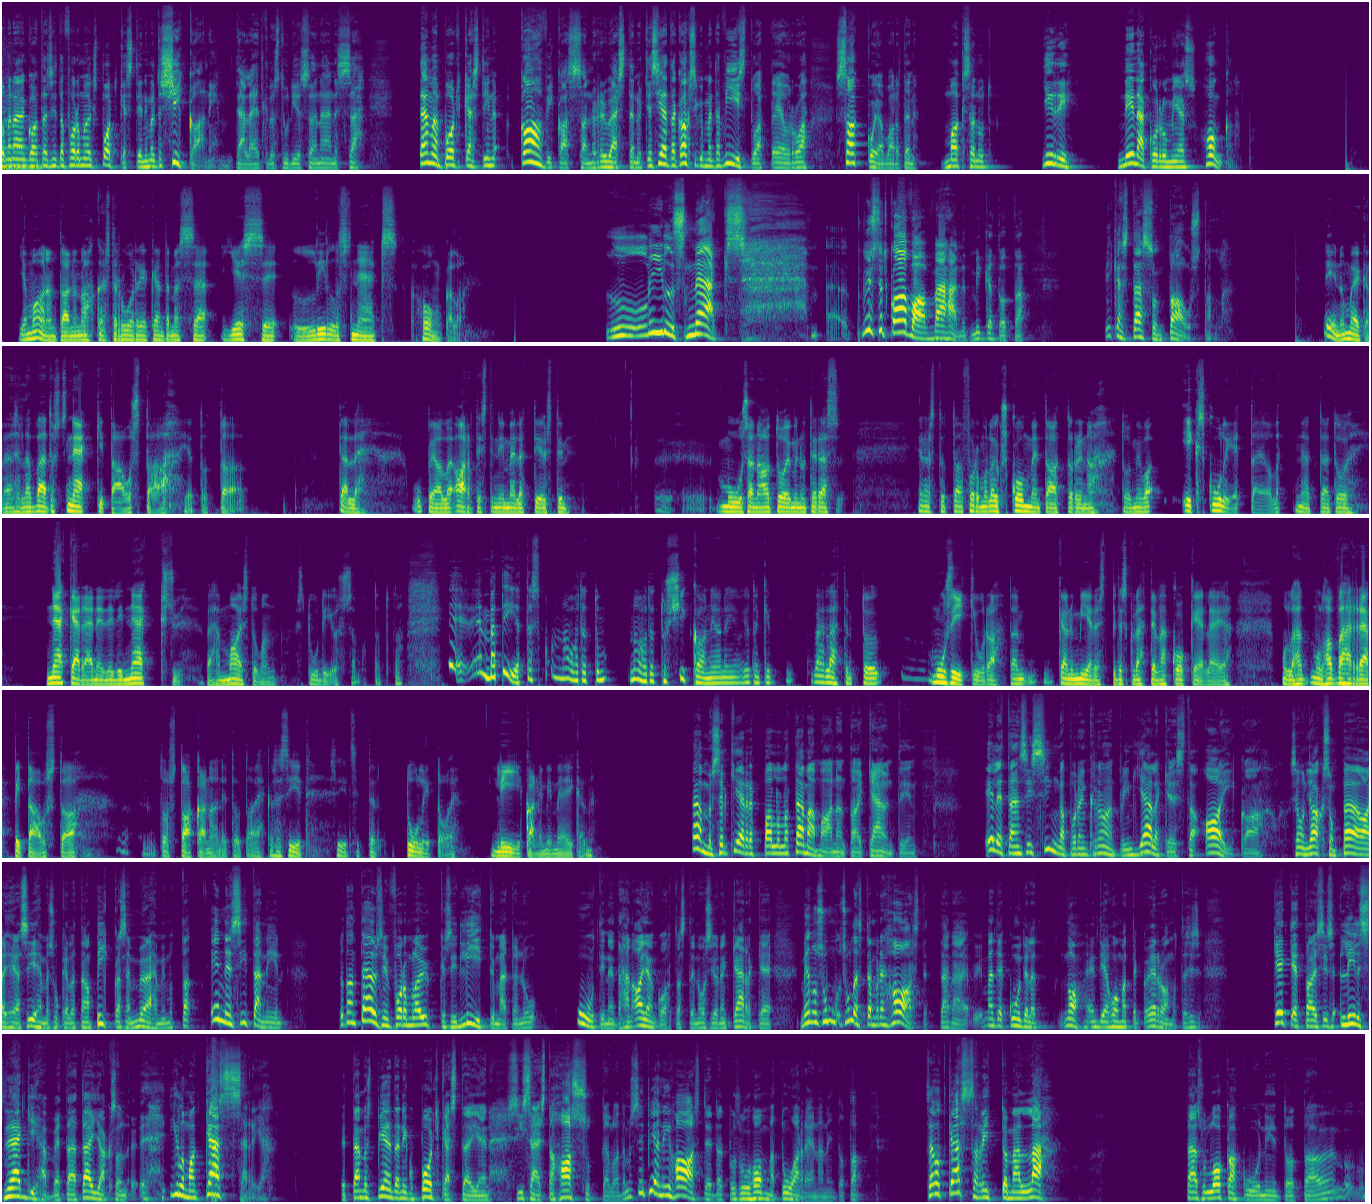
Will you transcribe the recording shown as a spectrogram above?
Suomen ajankohtaisinta Formula 1-podcastia nimeltä Shikani. Tällä hetkellä studiossa on äänessä tämän podcastin kahvikassan ryöstänyt ja sieltä 25 000 euroa sakkoja varten maksanut Jiri Nenäkorumies Honkala. Ja maanantaina nahkaista ruoria kääntämässä Jesse Lil Snacks Honkala. Lil Snacks. Pystytkö avaamaan vähän, että mikä tota, mikäs tässä on taustalla? Niin, no meikäläisellä vähän tuosta snackitaustaa. Ja tota, tälle upealle artistinimelle tietysti muusana on toiminut eräs, eräs tota, Formula 1-kommentaattorina toimiva ex-kuljettaja, jolle näyttää tuo näkäräinen eli näksy vähän maistuvan studiossa, mutta tota, en, en mä tiedä, tässä on nauhoitettu, nauhoitettu shikania, niin jotenkin vähän lähtenyt tuo musiikkiura, tai käynyt mielessä, että pitäisikö lähteä vähän kokeilemaan, ja mullahan, mullahan on vähän räppitaustaa tuossa takana, niin tota, ehkä se siitä, siitä sitten tuli toi liikanimi meikällä. Tämmöisellä kierrepallolla tämä maanantai käyntiin. Eletään siis Singaporen Grand Prixin jälkeistä aikaa. Se on jakson pääaihe ja siihen me sukelletaan pikkasen myöhemmin, mutta ennen sitä niin jotain täysin Formula 1 liittymätön uutinen tähän ajankohtaisten osioiden kärkeen. Meillä on su- sulle tämmöinen haaste tänään. Mä en tiedä kuuntelet, no en tiedä huomaatteko eroa, mutta siis Keke tai siis Lil Snaggyhän vetää tämän jakson eh, ilman kässäriä. Että tämmöistä pientä niinku podcastajien sisäistä hassuttelua, tämmöisiä pieniä haasteita, että pysyy homma tuoreena, niin tota, sä oot kässärittömällä tää sun lokakuu, niin tota,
